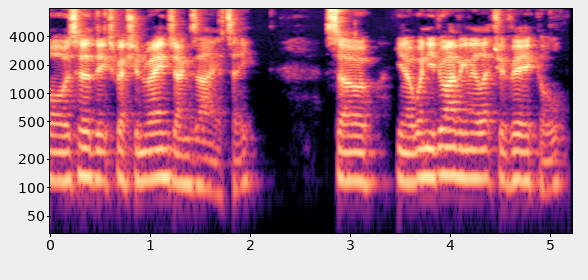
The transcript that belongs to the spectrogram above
or has heard the expression range anxiety. So, you know, when you're driving an electric vehicle,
